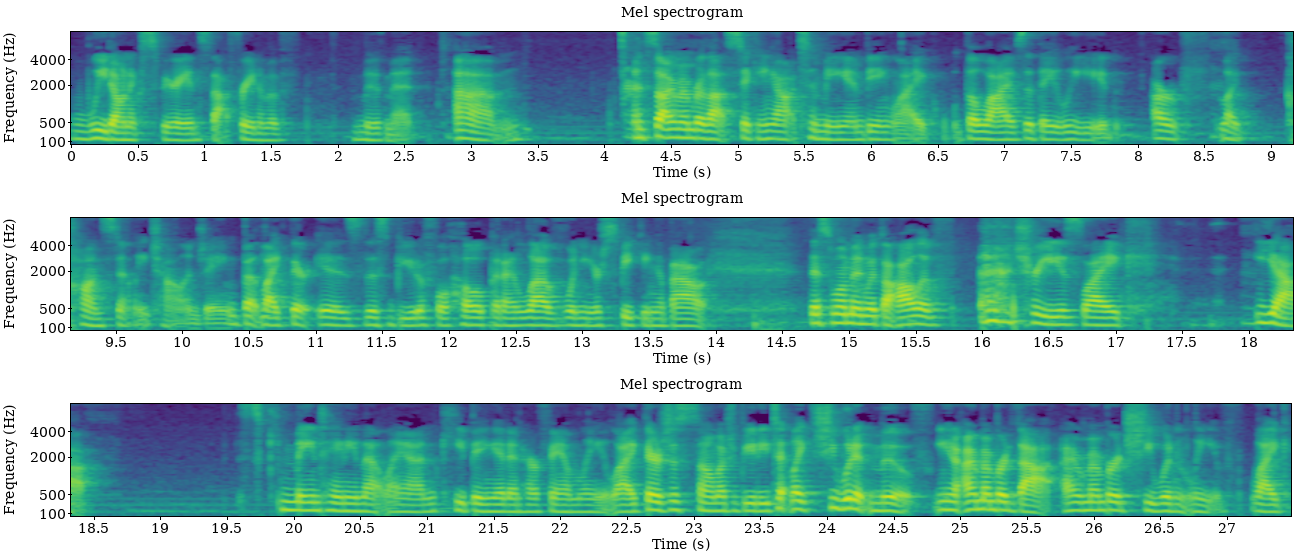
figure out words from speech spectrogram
we don't experience that freedom of movement. Um, and so I remember that sticking out to me and being like, the lives that they lead are like constantly challenging, but like there is this beautiful hope. And I love when you're speaking about this woman with the olive trees, like, yeah, maintaining that land, keeping it in her family. Like there's just so much beauty to like she wouldn't move. You know, I remembered that. I remembered she wouldn't leave. Like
